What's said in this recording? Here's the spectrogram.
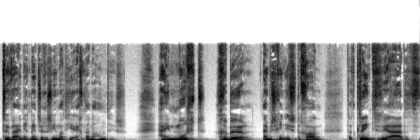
te weinig mensen gezien wat hier echt aan de hand is. Hij moest gebeuren. En misschien is het er gewoon. Dat klinkt. Ja, dat,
